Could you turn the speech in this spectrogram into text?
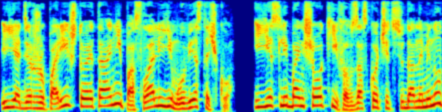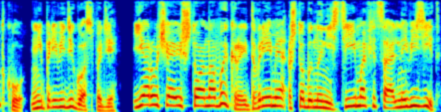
и я держу пари, что это они послали ему весточку. И если Баньша Кифов заскочит сюда на минутку, не приведи Господи, я ручаюсь, что она выкроет время, чтобы нанести им официальный визит,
